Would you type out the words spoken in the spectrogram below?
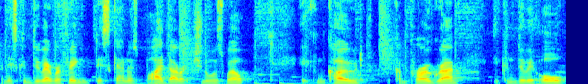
and this can do everything. This scanner's bi-directional as well. It can code, it can program, it can do it all.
